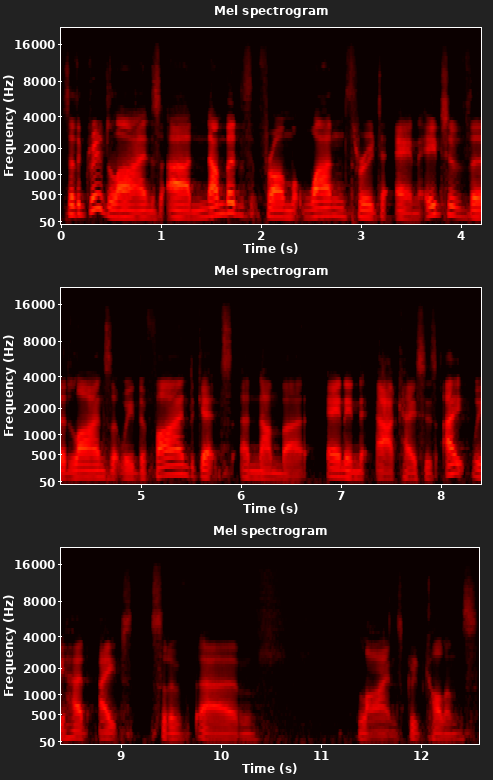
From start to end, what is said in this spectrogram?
So the grid lines are numbered from 1 through to n. Each of the lines that we defined gets a number. n in our case is 8. We had 8 sort of um, lines, grid columns.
